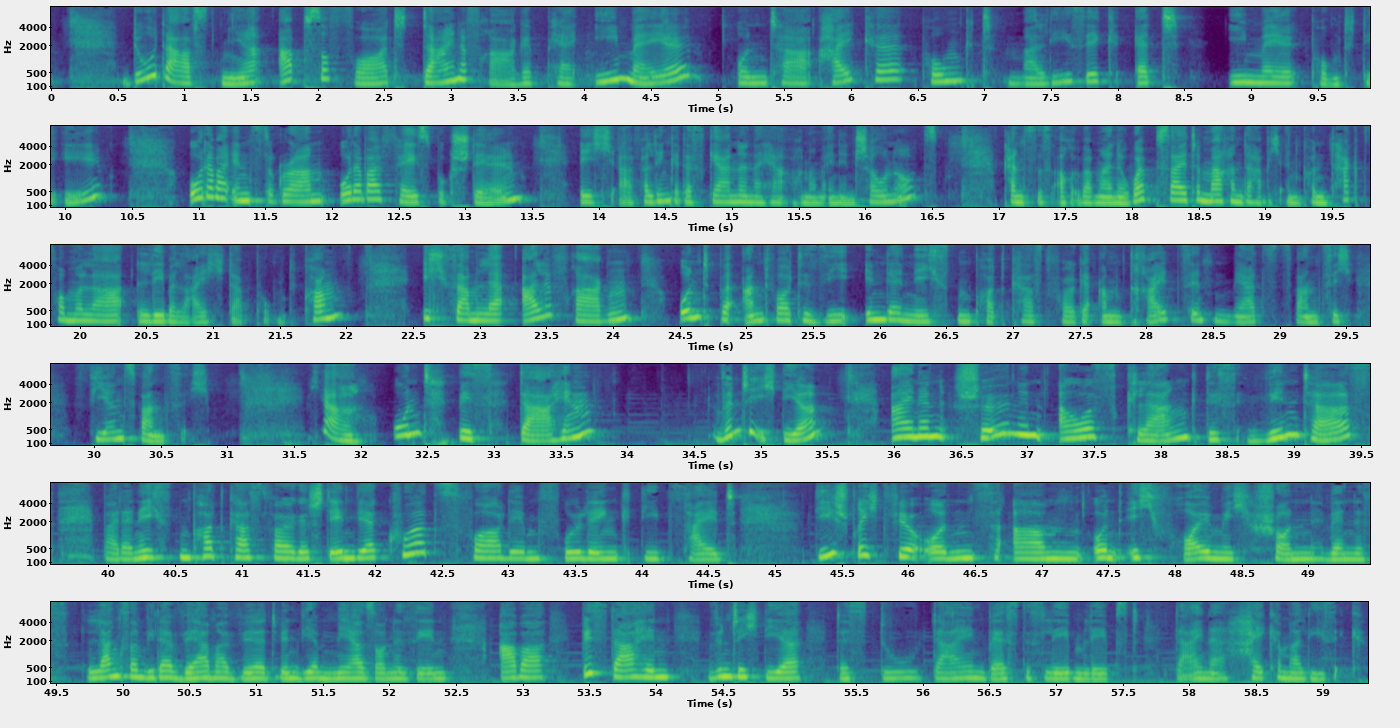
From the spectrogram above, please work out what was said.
du darfst mir ab sofort deine Frage per E-Mail unter heike.malisik@ email.de oder bei Instagram oder bei Facebook stellen. Ich äh, verlinke das gerne nachher auch nochmal in den Show Notes. Kannst es auch über meine Webseite machen. Da habe ich ein Kontaktformular lebeleichter.com. Ich sammle alle Fragen und beantworte sie in der nächsten Podcast-Folge am 13. März 2024. Ja, und bis dahin wünsche ich dir einen schönen Ausklang des Winters. Bei der nächsten Podcast-Folge stehen wir kurz vor dem Frühling, die Zeit die spricht für uns ähm, und ich freue mich schon, wenn es langsam wieder wärmer wird, wenn wir mehr Sonne sehen. Aber bis dahin wünsche ich dir, dass du dein bestes Leben lebst. Deine Heike Malisik.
